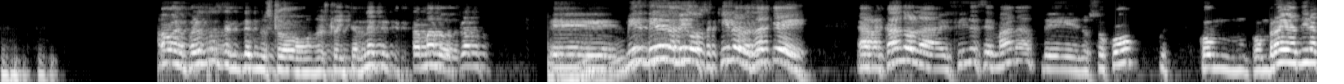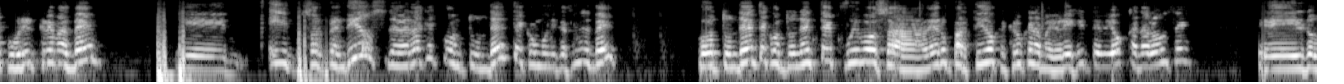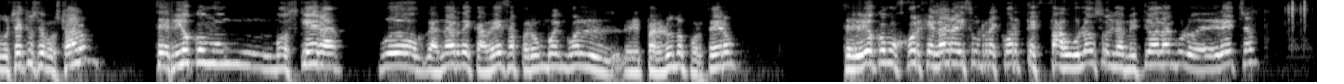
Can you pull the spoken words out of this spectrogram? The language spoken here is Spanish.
Ah, bueno, pero eso es de nuestro, nuestro internet, el que está malo de plano. Eh, miren, miren, amigos, aquí la verdad que arrancando el fin de semana, eh, nos tocó con, con, Brian ir a cubrir Cremas B. Eh, y sorprendidos, de verdad que contundente Comunicaciones B. Contundente, contundente. Fuimos a ver un partido que creo que la mayoría de gente vio, Canal 11. Eh, los muchachos se mostraron. Se vio como un Mosquera pudo ganar de cabeza para un buen gol para el 1 por 0. Se vio como Jorge Lara hizo un recorte fabuloso y la metió al ángulo de derecha.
